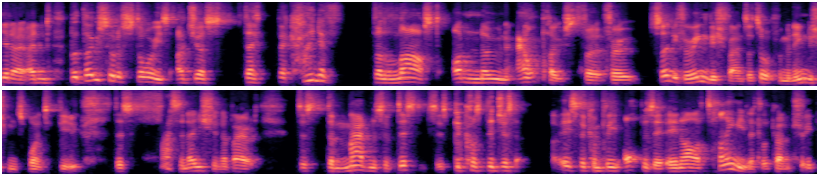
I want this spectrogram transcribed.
you know, and but those sort of stories are just they're, they're kind of the last unknown outpost for, for certainly for English fans. I talk from an Englishman's point of view. There's fascination about just the madness of distances because they're just it's the complete opposite in our tiny little country.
